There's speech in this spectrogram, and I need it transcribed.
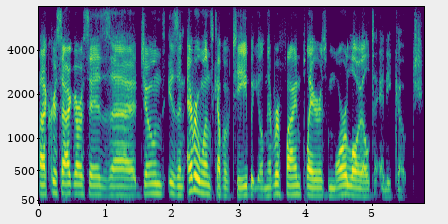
Uh, Chris Agar says uh, Jones isn't everyone's cup of tea, but you'll never find players more loyal to any coach.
